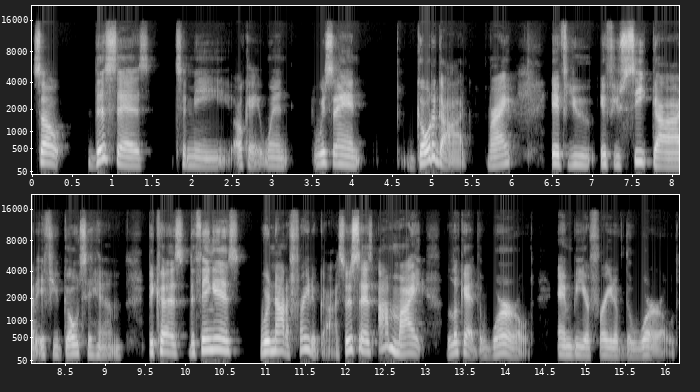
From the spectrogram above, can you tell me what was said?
So this says to me, okay, when we're saying go to God, right? If you if you seek God, if you go to him, because the thing is, we're not afraid of God. So it says, I might look at the world and be afraid of the world,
